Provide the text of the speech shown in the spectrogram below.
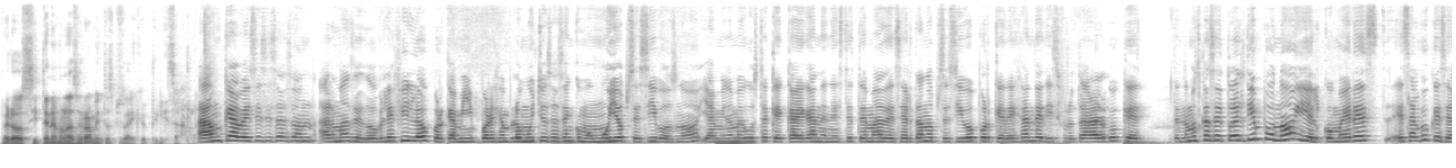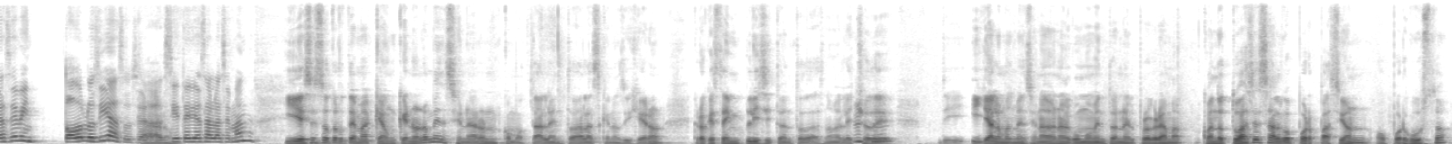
pero si tenemos las herramientas, pues hay que utilizarlas. Aunque a veces esas son armas de doble filo, porque a mí, por ejemplo, muchos se hacen como muy obsesivos, ¿no? Y a mí no me gusta que caigan en este tema de ser tan obsesivo porque dejan de disfrutar algo que tenemos que hacer todo el tiempo, ¿no? Y el comer es, es algo que se hace todos los días, o sea, siete días a la semana. Y ese es otro tema que aunque no lo mencionaron como tal en todas las que nos dijeron, creo que está implícito en todas, ¿no? El hecho de, y, ya lo hemos mencionado en algún momento en el programa, cuando tú haces algo por pasión o por gusto,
